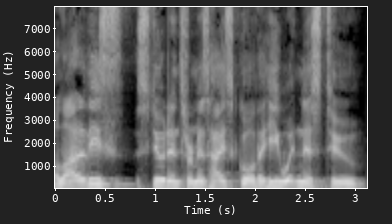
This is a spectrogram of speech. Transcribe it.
a lot of these students from his high school that he witnessed to,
